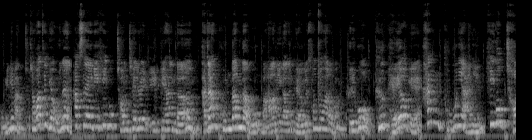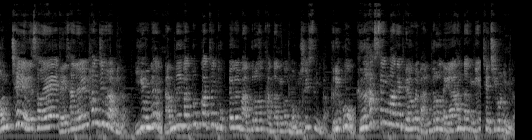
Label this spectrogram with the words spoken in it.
고민이 많죠. 저 같은 경우는 학생에게 희곡 전체를 읽게 한 다음 가장 공감 가고 마음이 가는 배역을 선정하라고 합니다. 그리고 그 배역의 한 부분이 아닌 희곡 전체에서의 대사를 편집을 합니다. 이유는 남들과 똑같은 독백을 만들어서 간다는 건 너무 싫습니다. 그리고 그 학생만의 배역을 만들어내야 한다는 게 제 지론입니다.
